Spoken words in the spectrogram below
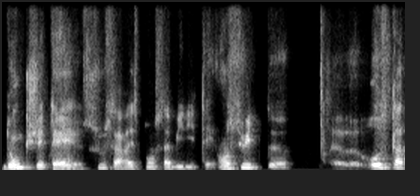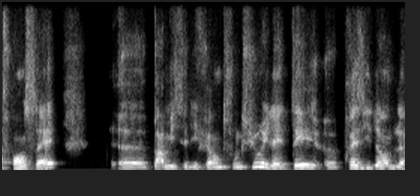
Donc, j'étais sous sa responsabilité. Ensuite, euh, euh, au Stade français, euh, parmi ses différentes fonctions, il a été président de la,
